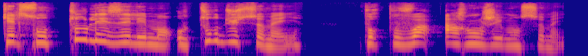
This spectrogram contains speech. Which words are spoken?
Quels sont tous les éléments autour du sommeil pour pouvoir arranger mon sommeil?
